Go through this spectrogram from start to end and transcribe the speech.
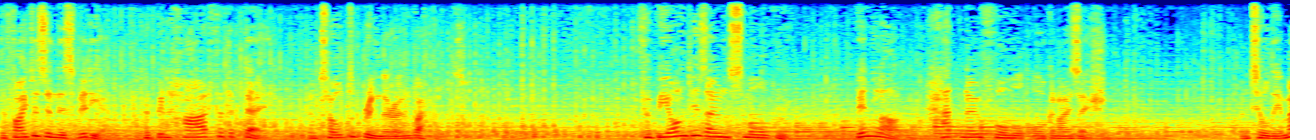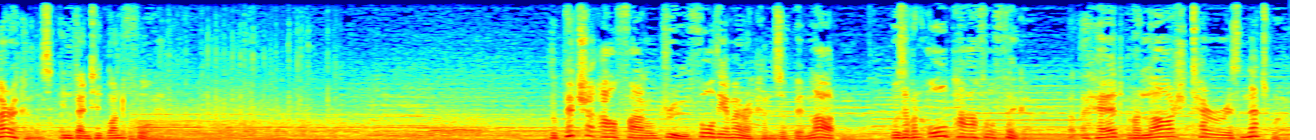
The fighters in this video had been hired for the day and told to bring their own weapons. For beyond his own small group, bin Laden had no formal organization until the Americans invented one for him. The picture Al Fadl drew for the Americans of bin Laden was of an all-powerful figure at the head of a large terrorist network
